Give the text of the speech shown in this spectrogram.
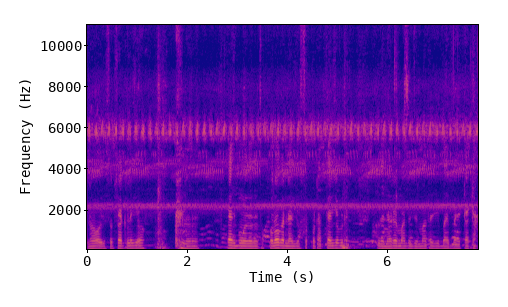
ન હોય તો સબસ્ક્રાઈબ કરી લેજો. ફેસબુકમાં તો ફોલો કરી નાખજો સપોર્ટ આપતા રહેજો બધા. બધાને હરે જય માતાજી, બાય બાય, ટાટા.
